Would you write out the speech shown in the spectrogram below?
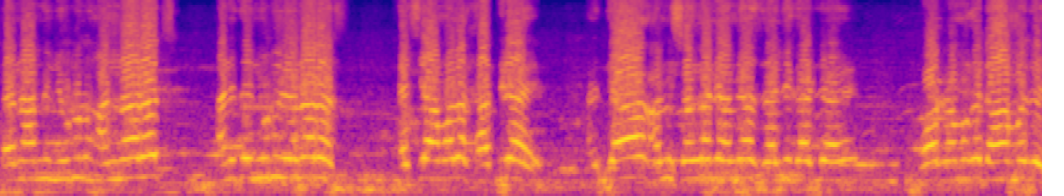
त्यांना आम्ही निवडून आणणारच आणि ते निवडून येणारच याची आम्हाला खात्री आहे. आणि त्या अनुषंगाने आम्ही आज रॅली काढली आहे. वॉर्ड क्रमांक दहा मध्ये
